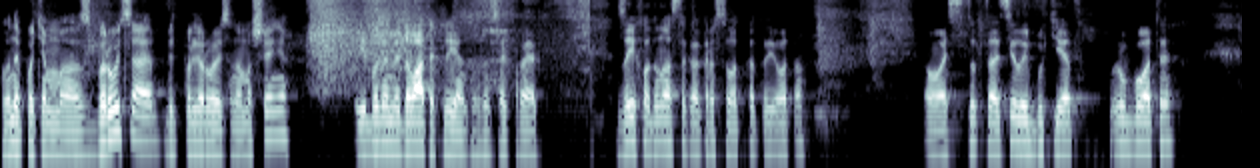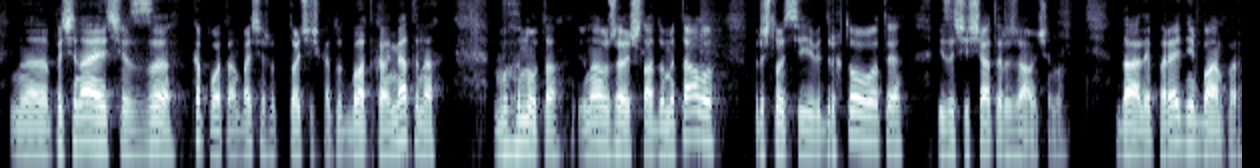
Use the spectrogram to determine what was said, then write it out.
Вони потім зберуться, відполіруються на машині і будемо віддавати клієнту за цей проект. Заїхала до нас така красотка Toyota. Ось тут е, цілий букет роботи. Е, Починаючи з капота, бачиш, от точечка. Тут була така вмятина вгнута, і вона вже йшла до металу, прийшлося її відрихтовувати і зачищати ржавчину. Далі передній бампер.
